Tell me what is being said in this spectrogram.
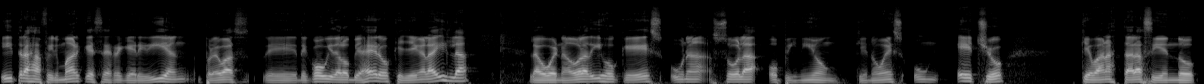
y tras afirmar que se requerirían pruebas de, de COVID a los viajeros que lleguen a la isla, la gobernadora dijo que es una sola opinión, que no es un hecho que van a estar haciendo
